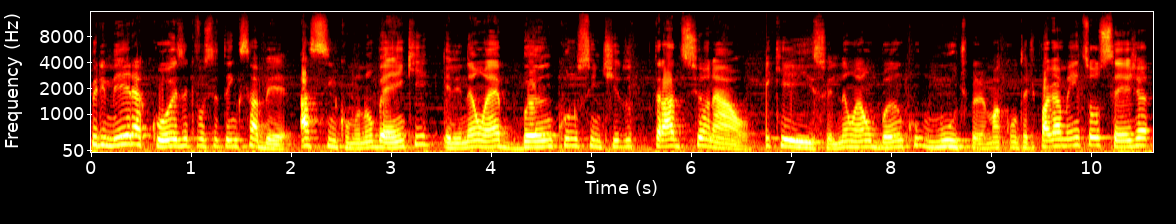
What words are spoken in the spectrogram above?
Primeira coisa que você tem que saber, assim como o Nubank, ele não é banco no sentido tradicional. O que é isso? Ele não é um banco múltiplo, é uma conta de pagamentos, ou seja,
